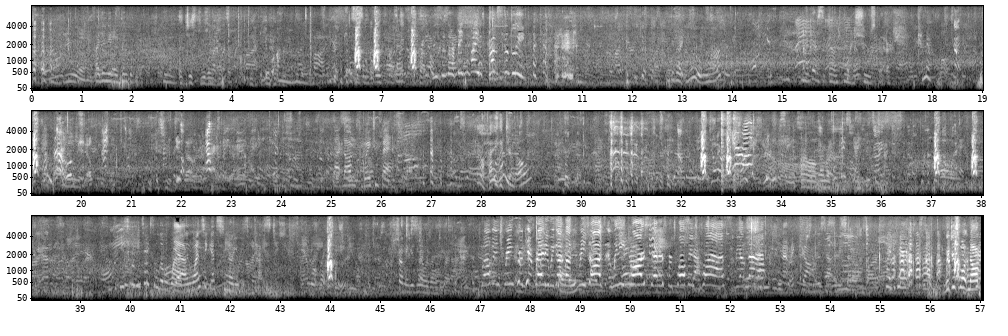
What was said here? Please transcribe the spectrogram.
I didn't even think of it. I just you don't have to. You have to That's the problem. This is our big fight constantly. What about you, huh? I gotta sit down and tie my shoes better. Come here. That dog's way too fast. oh, hi, Joe. No. Oh, bummer. He's, he takes a little while, Yeah. and once he gets to know you, he's a test. He won't let you shoving his nose under 12 inch ring crew, get ready. We got about three dogs, and we need bar setters for 12 inch class. We have none. We just won't knock.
